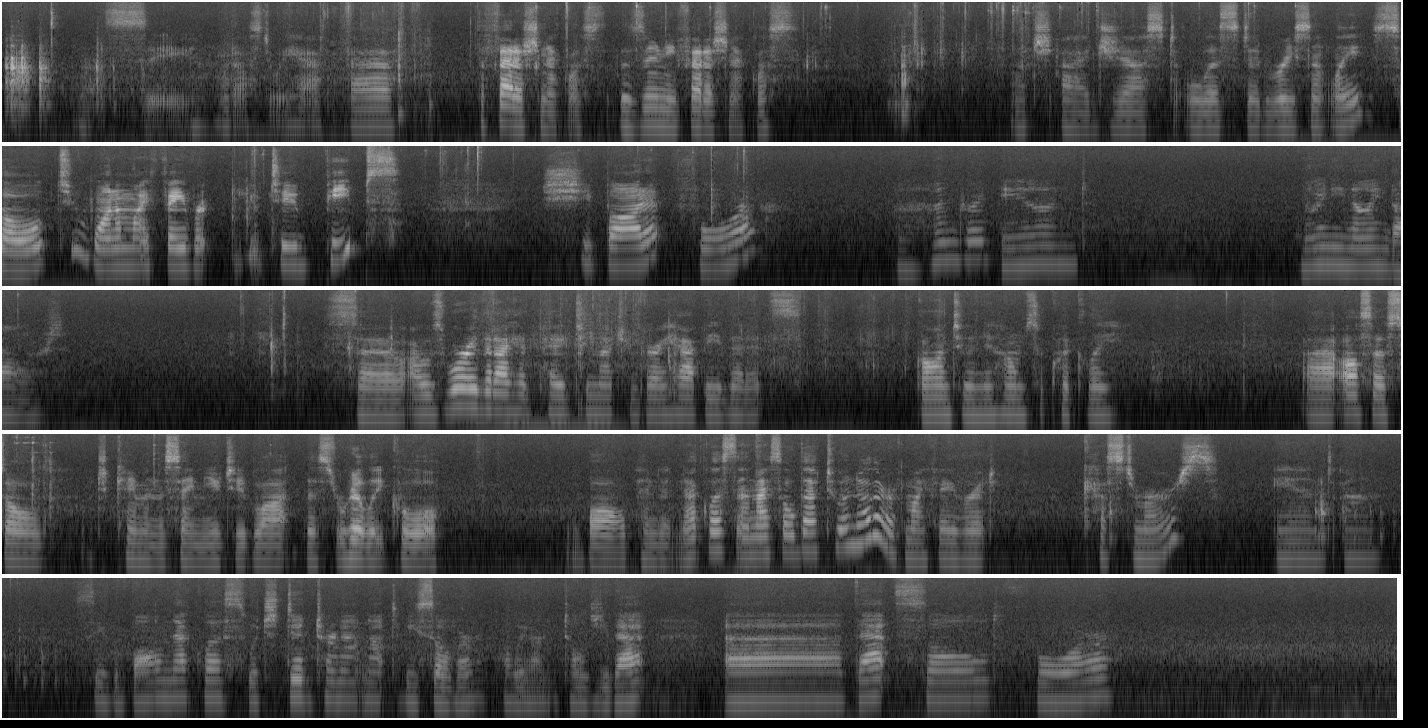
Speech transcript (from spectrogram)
let's see, what else do we have? Uh, the fetish necklace, the Zuni fetish necklace, which I just listed recently, sold to one of my favorite YouTube peeps. She bought it for a hundred and ninety-nine dollars. So I was worried that I had paid too much. I'm very happy that it's gone to a new home so quickly. Uh, also sold, which came in the same YouTube lot, this really cool ball pendant necklace, and I sold that to another of my favorite customers. And um, see the ball necklace, which did turn out not to be silver. Probably already told you that. Uh, that sold for.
